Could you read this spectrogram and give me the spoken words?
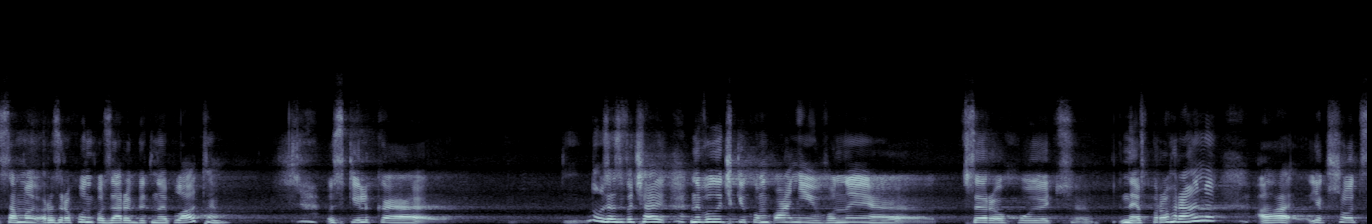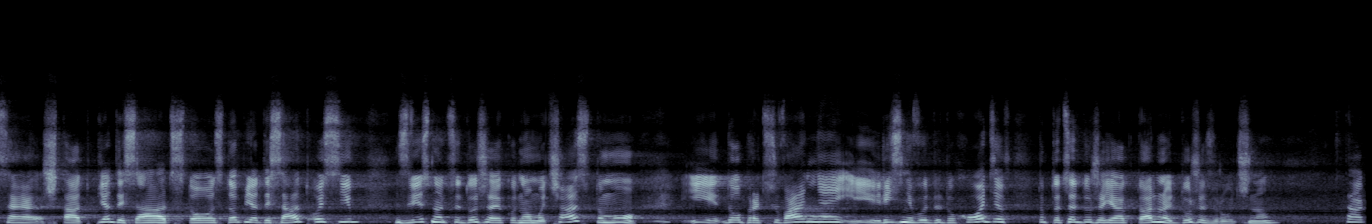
саме розрахунку заробітної плати, оскільки ну, зазвичай невеличкі компанії вони е, все рахують е, не в програмі. А якщо це штат 50, 100, 150 осіб, звісно, це дуже економить час, тому і доопрацювання, і різні види доходів. Тобто, це дуже є актуально і дуже зручно. Так.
